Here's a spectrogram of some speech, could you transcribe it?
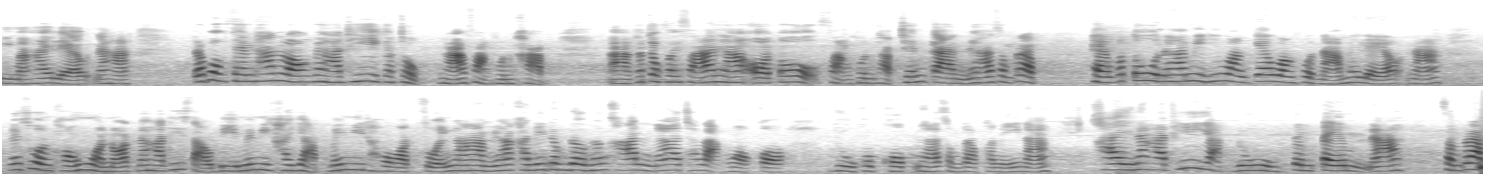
มีมาให้แล้วนะคะระบบเซนทัลล็อกนะคะที่กระจกนะฝั่งคนขับกระจกไฟฟ้านะคะออโต้ฝั่งคนขับเช่นกันนะคะสำหรับแผงประตูนะคะมีที่วางแก้ววางขวดน้ำให้แล้วนะในส่วนของหัวน็อตนะคะ ที่เสาบีไม่มีขยับไม่มีถอดสวยงามนะคะคันนี้เดิมๆทั้งคันนะคะฉลากหมอกออยู่ครบๆนะคะสำหรับคันนี้นะใครนะคะที่อยากดูเต็มๆนะสำหรับ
